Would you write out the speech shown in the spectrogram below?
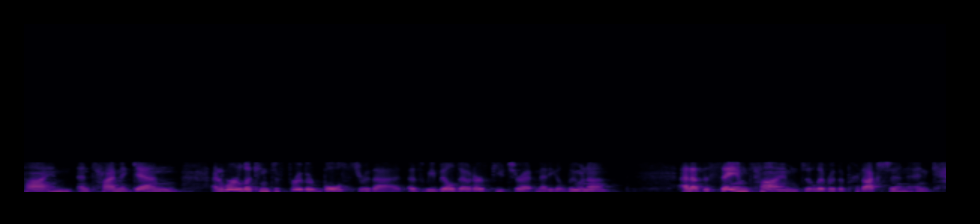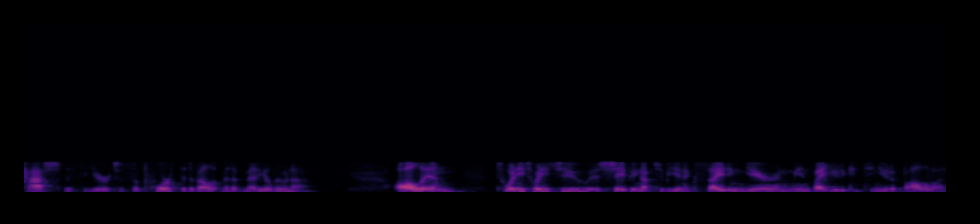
time and time again, and we're looking to further bolster that as we build out our future at Media Luna, and at the same time deliver the production and cash this year to support the development of Media Luna. All in, 2022 is shaping up to be an exciting year, and we invite you to continue to follow us.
